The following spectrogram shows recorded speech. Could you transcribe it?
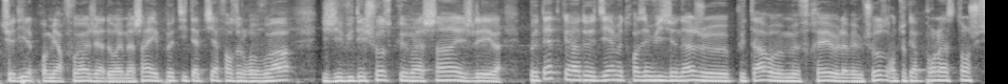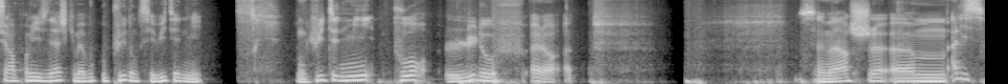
tu as dit la première fois j'ai adoré machin et petit à petit à force de le revoir j'ai vu des choses que machin et je l'ai peut-être qu'un deuxième et troisième visionnage euh, plus tard me ferait la même chose en tout cas pour l'instant je suis sur un premier visionnage qui m'a beaucoup plu donc c'est huit et demi Donc 8,5 pour Ludo. Alors, hop. Ça marche. Alice.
